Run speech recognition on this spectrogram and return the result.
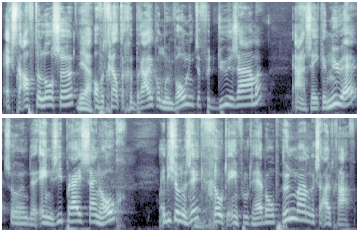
extra af te lossen. Ja. Of het geld te gebruiken om hun woning te verduurzamen. Ja, zeker nu hè. Zo, de energieprijzen zijn hoog. En die zullen zeker grote invloed hebben op hun maandelijkse uitgaven.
